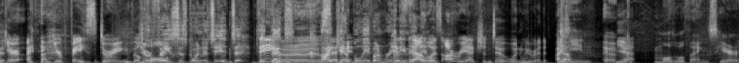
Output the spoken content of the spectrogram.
shit. your I think your face during the Your whole face is going to. It's, it's, thing. that's, Yeah, yeah, yeah. I can't believe I'm reading it. That and- was our reaction too when we read it. I mean, uh, yeah. multiple things here.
